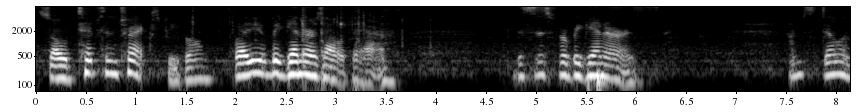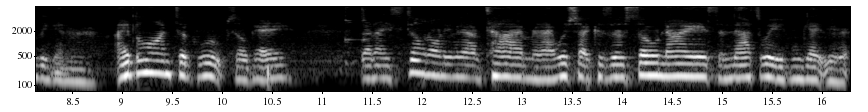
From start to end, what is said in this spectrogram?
so tips and tricks, people. For you beginners out there. This is for beginners. I'm still a beginner. I belong to groups, okay? That I still don't even have time, and I wish I, because they're so nice, and that's where you can get your,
